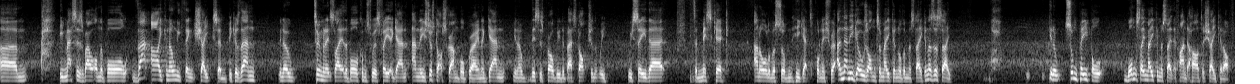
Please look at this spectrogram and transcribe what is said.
um, he messes about on the ball. That I can only think shakes him because then, you know, two minutes later the ball comes to his feet again and he's just got a scrambled brain. Again, you know, this is probably the best option that we, we see there. It's a miss kick and all of a sudden he gets punished for it. And then he goes on to make another mistake. And as I say, you know, some people once they make a mistake, they find it hard to shake it off,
